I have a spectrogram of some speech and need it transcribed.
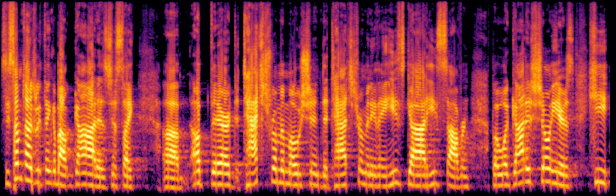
See, sometimes we think about God as just like um, up there, detached from emotion, detached from anything. He's God, He's sovereign. But what God is showing here is He,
